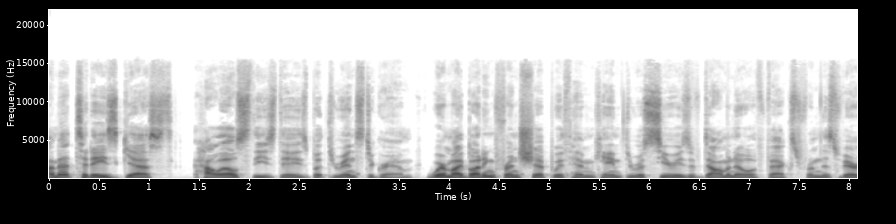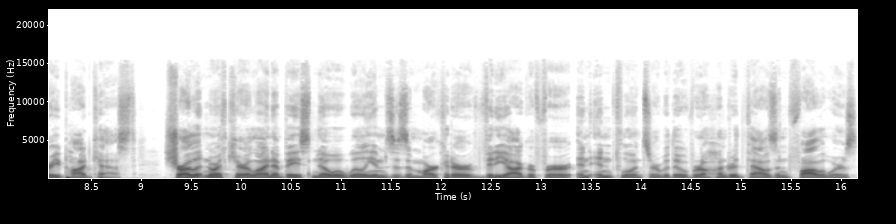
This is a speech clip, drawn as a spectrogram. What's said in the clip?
I met today's guest how else these days but through Instagram, where my budding friendship with him came through a series of domino effects from this very podcast. Charlotte, North Carolina based Noah Williams is a marketer, videographer, and influencer with over 100,000 followers,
